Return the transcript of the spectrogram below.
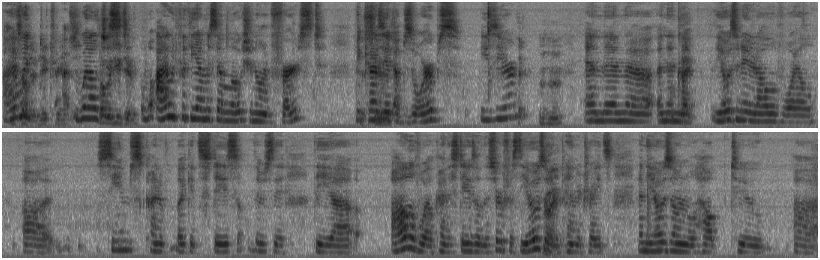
I has other would nutrients. well what just would you do? well, I would put the MSM lotion on first because it absorbs easier, Mm-hmm. and then the and then Okay. the, the ozonated olive oil uh, seems kind of like it stays. There's the the uh, olive oil kind of stays on the surface. The ozone Right. penetrates, and the ozone will help to. Uh,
